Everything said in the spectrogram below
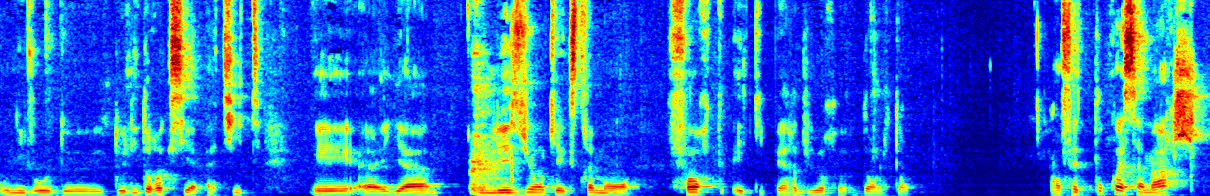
au niveau de, l'hydroxyapatite. Et il y a une lésion qui est extrêmement forte et qui perdure dans le temps. En fait, pourquoi ça marche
